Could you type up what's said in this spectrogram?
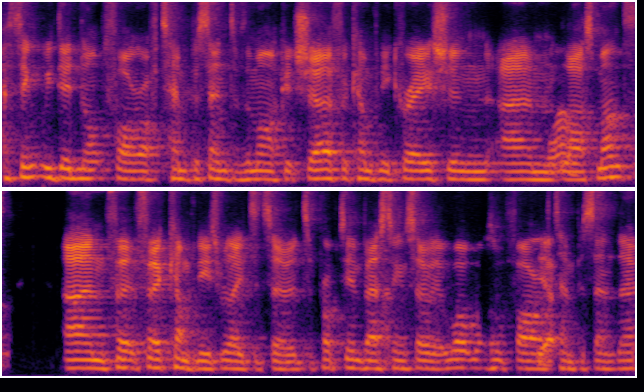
I think we did not far off 10% of the market share for company creation um, wow. last month um, for, for companies related to, to property investing. So it wasn't far yep. off 10% there.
